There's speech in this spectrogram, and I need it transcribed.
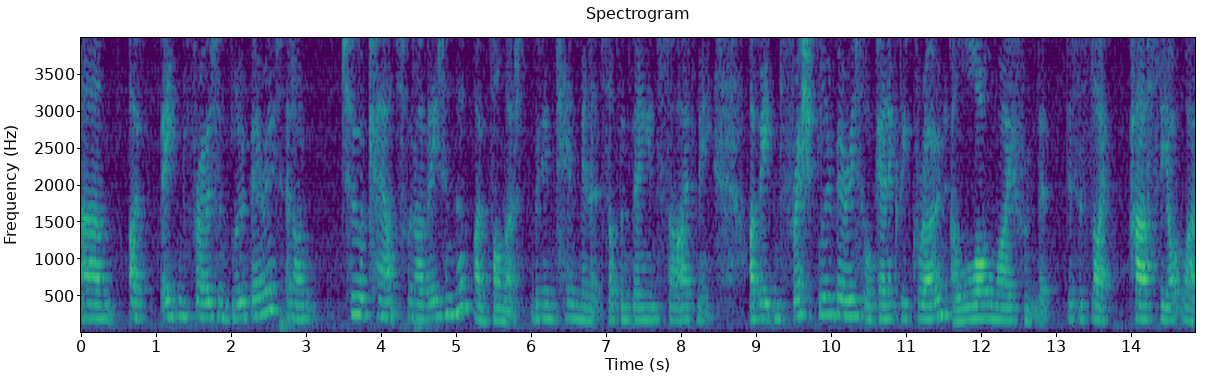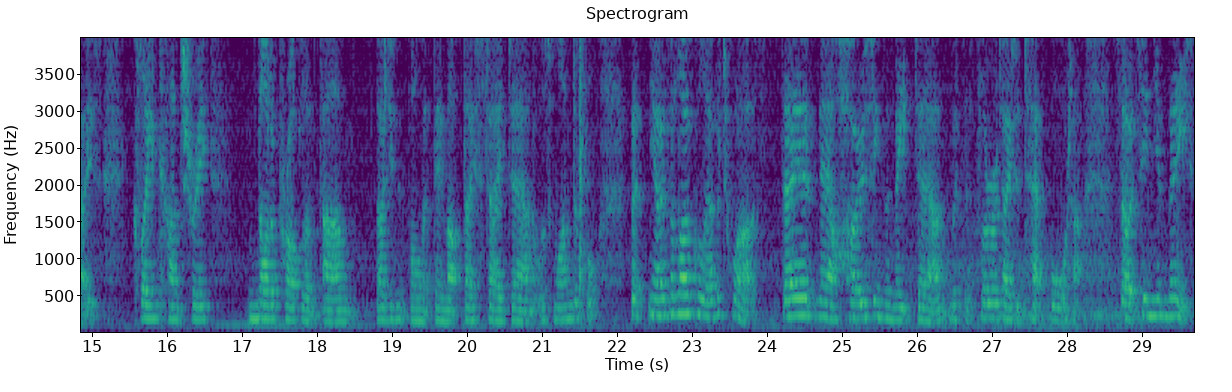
Um, I've eaten frozen blueberries, and on two accounts when I've eaten them, I vomit within 10 minutes of them being inside me. I've eaten fresh blueberries, organically grown, a long way from that. This is like past the Otways, clean country, not a problem. Um, I didn't vomit them up, they stayed down. It was wonderful. But you know, the local abattoirs, they're now hosing the meat down with the fluoridated tap water. So it's in your meat.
